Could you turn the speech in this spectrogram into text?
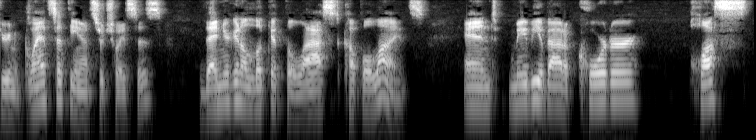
You're going to glance at the answer choices. Then you're going to look at the last couple lines. And maybe about a quarter plus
